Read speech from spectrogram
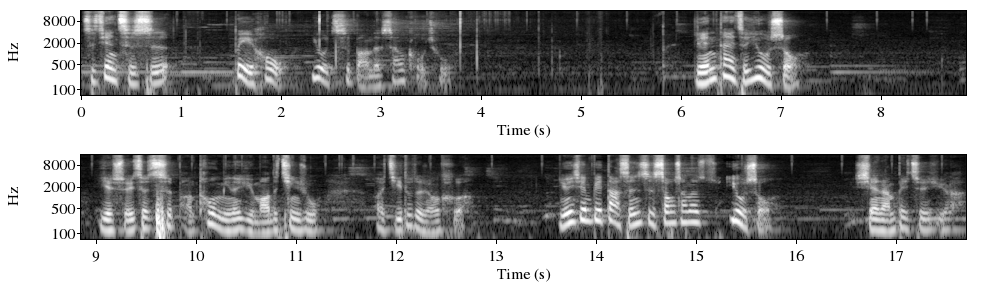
只见此时背后右翅膀的伤口处，连带着右手，也随着翅膀透明的羽毛的进入而极度的融合。原先被大神士烧伤的右手。显然被治愈了。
